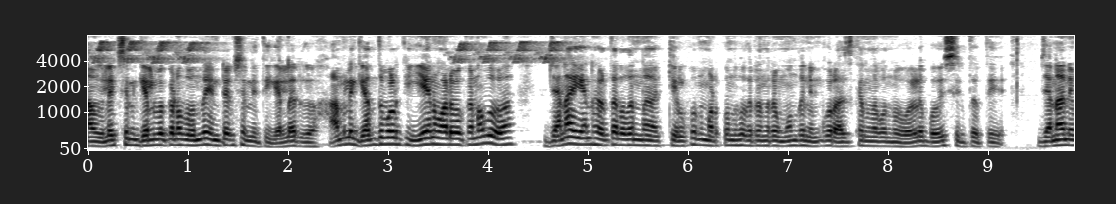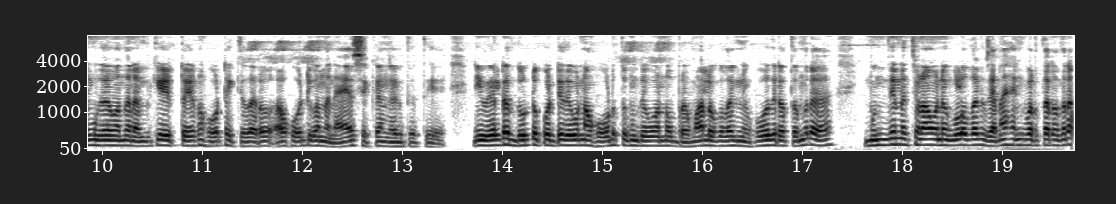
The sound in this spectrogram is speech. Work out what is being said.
ನಾವು ಇಲೆಕ್ಷನ್ ಗೆಲ್ಬೇಕು ಅನ್ನೋದು ಒಂದು ಇಂಟೆನ್ಷನ್ ಐತಿ ಎಲ್ಲರಿಗೂ. ಆಮೇಲೆ ಗೆದ್ದ ಬಳಿಕ ಏನು ಮಾಡ್ಬೇಕು ಅನ್ನೋದು ಜನ ಏನು ಹೇಳ್ತಾರೆ ಅದನ್ನು ಕೇಳ್ಕೊಂಡು ಮಾಡ್ಕೊಂಡು ಹೋದ್ರೆ ಅಂದ್ರೆ ಮುಂದೆ ನಿಮಗೂ ರಾಜಕಾರಣದ ಒಂದು ಒಳ್ಳೆ ಭವಿಷ್ಯ ಸಿಗ್ತೈತಿ. ಜನ ನಿಮ್ಗೆ ಒಂದು ನಂಬಿಕೆ ಇಟ್ಟು ಏನೋ ಓಟ್ ಹಾಕಿದಾರೋ, ಆ ಹೋಟಿಗೆ ಒಂದು ನ್ಯಾಯ ಸಿಕ್ಕಂಗೆ ಆಗ್ತೈತಿ. ನೀವು ಎಲ್ಲರೂ ದುಡ್ಡು ಕೊಟ್ಟಿದ್ದೇವೆ, ನಾವು ಹೋಟ್ ತುಂಬಿದೆವು ಅನ್ನೋ ಭ್ರಮಾಲೋಕದಾಗ ನೀವು ಹೋದಿರತ್ತಂದ್ರೆ, ಮುಂದಿನ ಚುನಾವಣೆಗಳದಾಗ ಜನ ಹೆಂಗೆ ಬರ್ತಾರಂದ್ರೆ,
